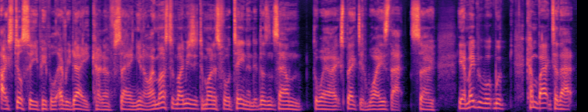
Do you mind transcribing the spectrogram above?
I still see people every day kind of saying, you know, I mastered my music to minus 14 and it doesn't sound the way I expected. Why is that? So, yeah, maybe we'll, we'll come back to that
